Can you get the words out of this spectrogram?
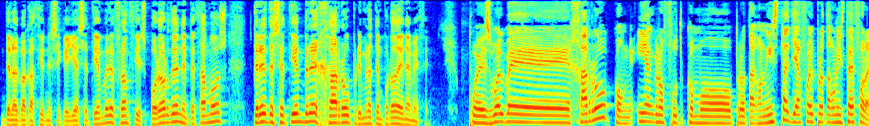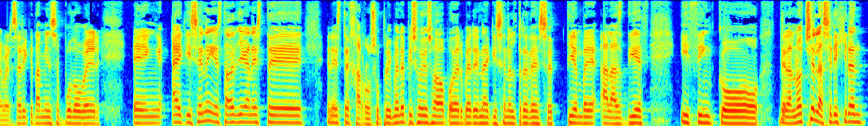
de las vacaciones y que ya es septiembre. Francis, por orden, empezamos 3 de septiembre, Harrow, primera temporada en AMC. Pues vuelve Harrow con Ian Groffoot como protagonista. Ya fue el protagonista de Forever, serie que también se pudo ver en AXN y esta vez llega en este, en este Harrow. Su primer episodio se va a poder ver en AXN el 3 de septiembre a las 10 y 5 de la noche. La serie gira en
